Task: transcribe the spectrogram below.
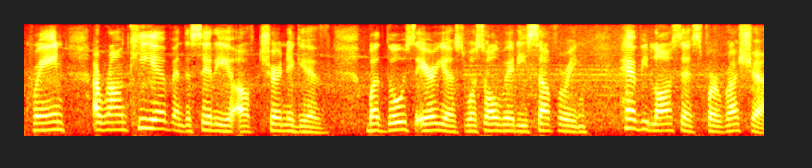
Ukraine around Kiev and the city of Chernihiv. But those areas was already suffering heavy losses for Russia.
